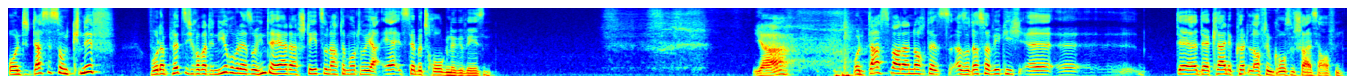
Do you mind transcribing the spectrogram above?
Und das ist so ein Kniff, wo dann plötzlich Robert De Niro wieder so hinterher da steht, so nach dem Motto, ja, er ist der Betrogene gewesen. Ja, Und das war dann noch das, also das war wirklich äh, äh, der, der kleine Köttel auf dem großen Scheißhaufen.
